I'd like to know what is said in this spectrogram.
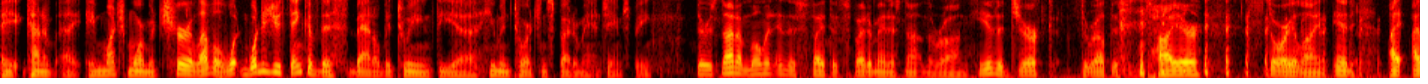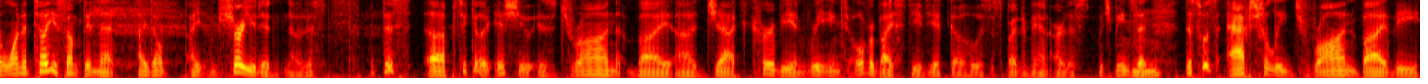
a kind of a, a, much more mature level. What what did you think of this battle between the uh, Human Torch and Spider-Man, James B? There is not a moment in this fight that Spider-Man is not in the wrong. He is a jerk throughout this entire storyline, and I I want to tell you something that I don't I, am sure you didn't notice. But this uh, particular issue is drawn by uh, Jack Kirby and re-inked over by Steve Ditko, who is a Spider-Man artist, which means mm-hmm. that this was actually drawn by the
